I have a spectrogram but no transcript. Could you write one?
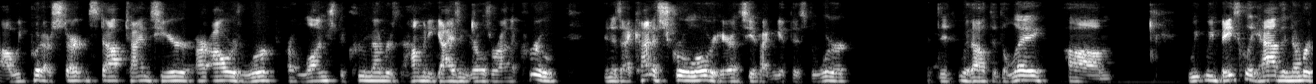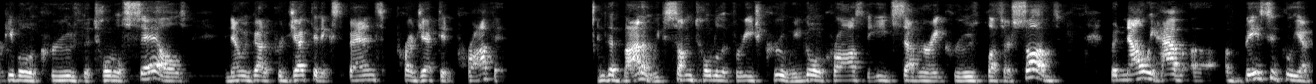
Uh, we put our start and stop times here, our hours worked, our lunch, the crew members, how many guys and girls are on the crew. And as I kind of scroll over here and see if I can get this to work without the delay, um, we, we basically have the number of people who cruise, the total sales, and now we've got a projected expense, projected profit. And the bottom, we've sum total it for each crew. We go across to each seven or eight crews plus our subs, but now we have a, a basically a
